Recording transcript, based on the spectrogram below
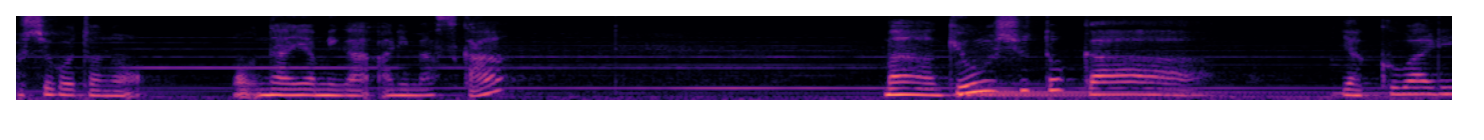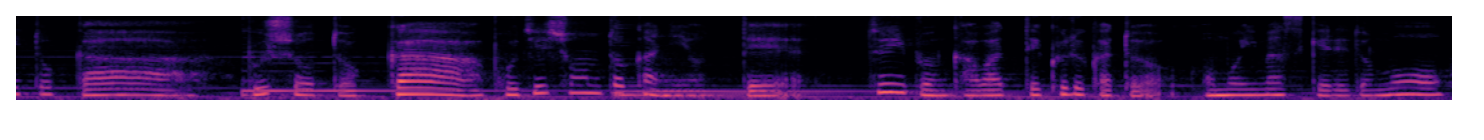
お仕事のお悩みがありますか？まあ業種とか役割とか部署とかポジションとかによって随分変わってくるかと思いますけれども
